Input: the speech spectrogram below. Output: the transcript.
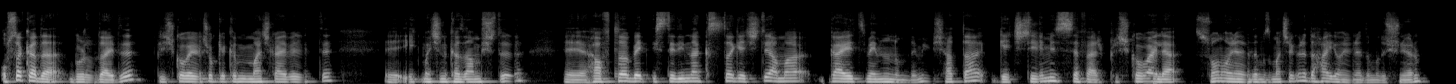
Osaka da buradaydı. Pliškova'ya çok yakın bir maç kaybetti. Ee, ilk maçını kazanmıştı. Ee, hafta bek istediğimden kısa geçti ama gayet memnunum demiş. Hatta geçtiğimiz sefer Pliškova ile son oynadığımız maça göre daha iyi oynadığımı düşünüyorum.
